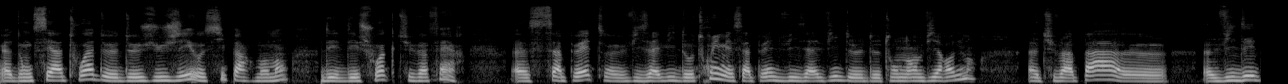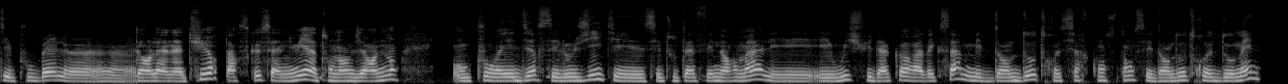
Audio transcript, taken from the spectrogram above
Euh, donc c'est à toi de, de, juger aussi par moment des, des, choix que tu vas faire. Euh, ça peut être vis-à-vis d'autrui, mais ça peut être vis-à-vis de, de, ton environnement. Euh, tu vas pas euh, vider tes poubelles dans la nature parce que ça nuit à ton environnement on pourrait dire c'est logique et c'est tout à fait normal et, oui je suis d'accord avec ça mais dans d'autres circonstances et dans d'autres domaines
